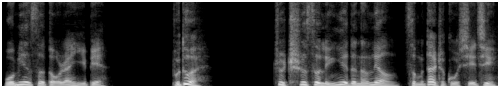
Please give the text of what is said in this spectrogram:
我面色陡然一变，不对。这赤色灵液的能量怎么带着股邪劲？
